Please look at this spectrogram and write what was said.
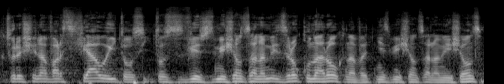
które się nawarstwiały i to, i to wiesz, z miesiąca na z roku na rok nawet, nie z miesiąca na miesiąc,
